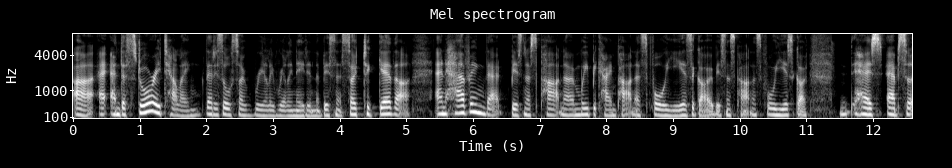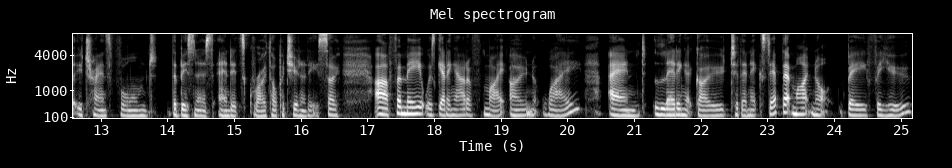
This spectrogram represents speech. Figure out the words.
uh, and the storytelling that is also really, really needed in the business. So together and having that business partner, and we became partners four years ago, business partners four years ago, has absolutely absolutely transformed the business and its growth opportunities. So, uh, for me, it was getting out of my own way and letting it go to the next step. That might not be for you,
